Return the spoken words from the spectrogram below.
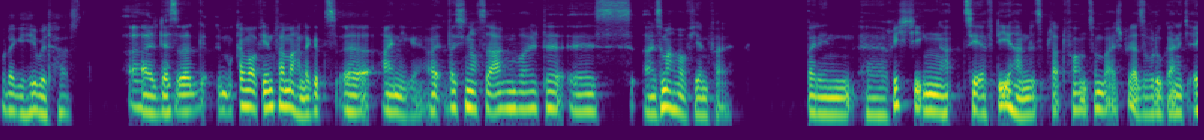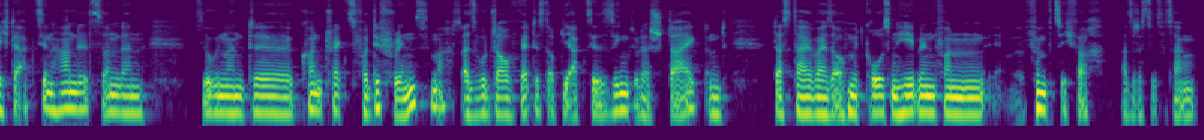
oder gehebelt hast? Äh, das äh, können wir auf jeden Fall machen. Da gibt's äh, einige. was ich noch sagen wollte, ist, also machen wir auf jeden Fall. Bei den äh, richtigen CFD-Handelsplattformen zum Beispiel, also wo du gar nicht echte Aktien handelst, sondern sogenannte Contracts for Difference macht, also wo du darauf wettest, ob die Aktie sinkt oder steigt und das teilweise auch mit großen Hebeln von 50-fach, also dass du sozusagen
